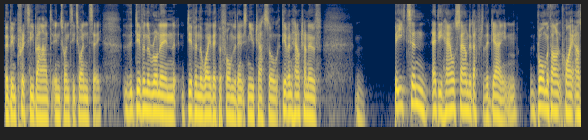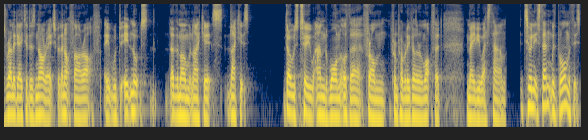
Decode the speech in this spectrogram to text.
they've been pretty bad in 2020. The, given the run in, given the way they performed against Newcastle, given how kind of beaten Eddie Howe sounded after the game. Bournemouth aren't quite as relegated as Norwich, but they're not far off. It would it looks at the moment like it's like it's those two and one other from from probably Villa and Watford, maybe West Ham. To an extent, with Bournemouth, it's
